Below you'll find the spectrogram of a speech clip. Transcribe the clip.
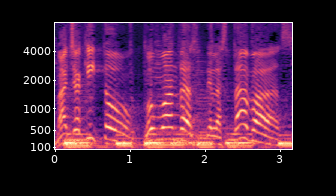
Machaquito, ¿cómo andas de las tabas?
